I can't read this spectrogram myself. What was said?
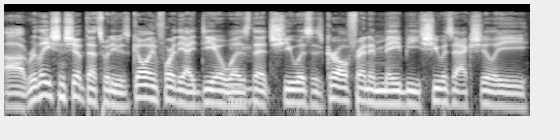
Uh, relationship. That's what he was going for. The idea was Mm-hmm. that she was his girlfriend, and maybe she was actually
